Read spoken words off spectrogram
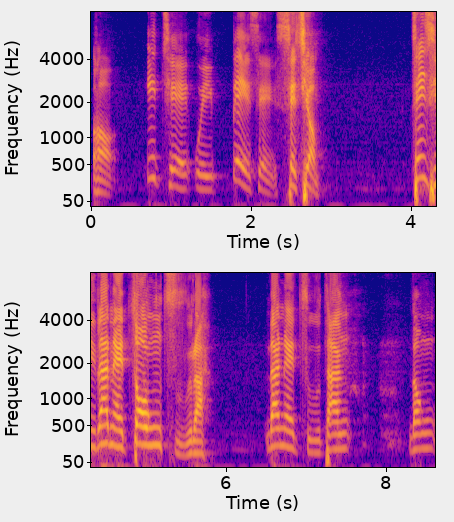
哦，一切为百姓设想。这是咱的宗旨啦，咱的主张，拢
